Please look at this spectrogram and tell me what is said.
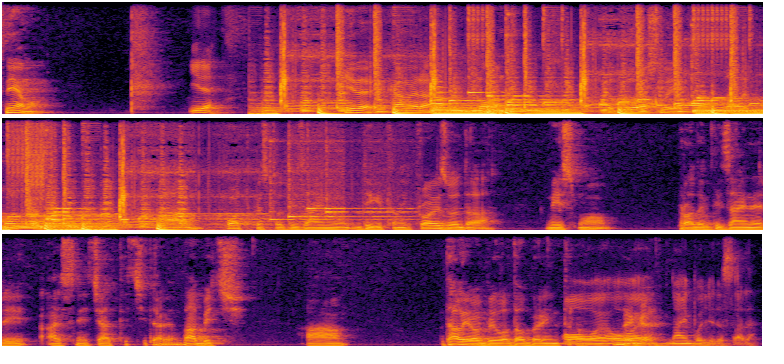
Snijamo. Ide. Ide, kamera, ton. Dobrodošli za ovaj podcast. A, podcast o dizajnu digitalnih proizvoda. Mi smo product dizajneri Arsenije Ćatić i Dragan Babić. A, da li je ovo bilo dobar intro? Ovo je, ovo Vega? je najbolje do sada.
